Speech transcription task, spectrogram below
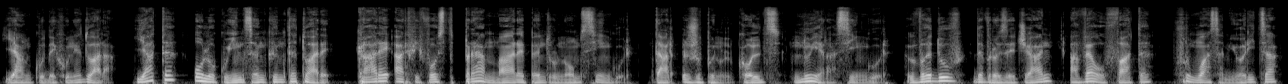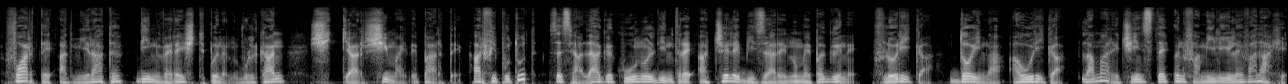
Iancu de Hunedoara. Iată o locuință încântătoare, care ar fi fost prea mare pentru un om singur. Dar jupânul colț nu era singur. Văduv de vreo 10 ani avea o fată frumoasa Miorița, foarte admirată, din Verești până în Vulcan și chiar și mai departe. Ar fi putut să se aleagă cu unul dintre acele bizare nume păgâne, Florica, Doina, Aurica, la mare cinste în familiile Valahe.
